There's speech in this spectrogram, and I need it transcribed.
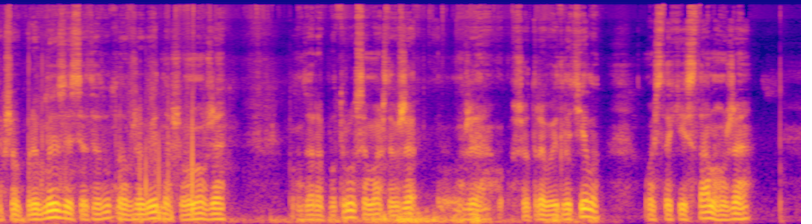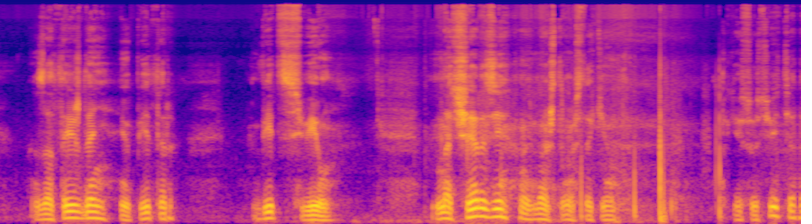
якщо приблизиться, то тут вже видно, що воно вже Зараз потрусимо, бачите, вже, вже що треба відлетіло. Ось такий стан вже за тиждень Юпітер відсвів. На черзі, ось бачите, ось такі от такі суцвіття,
